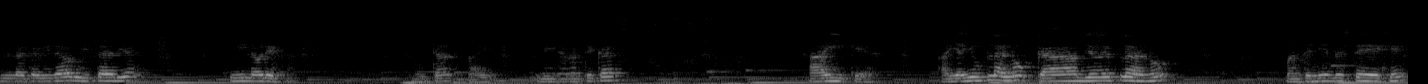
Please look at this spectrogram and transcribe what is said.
la cavidad orbitaria y la oreja, mitad ahí, línea vertical, ahí queda. Ahí hay un plano, cambio de plano, manteniendo este eje.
